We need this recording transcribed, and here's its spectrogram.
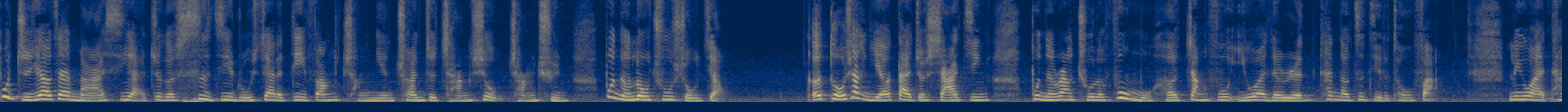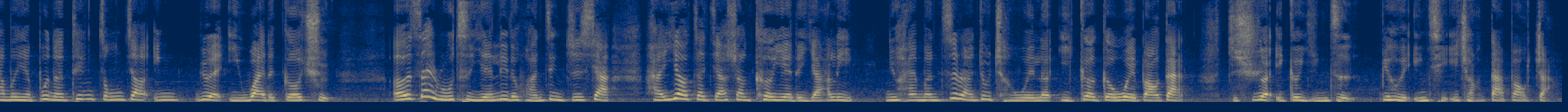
不只要在马来西亚这个四季如夏的地方，常年穿着长袖长裙，不能露出手脚，而头上也要戴着纱巾，不能让除了父母和丈夫以外的人看到自己的头发。另外，他们也不能听宗教音乐以外的歌曲。而在如此严厉的环境之下，还要再加上课业的压力，女孩们自然就成为了一个个未爆弹，只需要一个引子。便会引起一场大爆炸。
